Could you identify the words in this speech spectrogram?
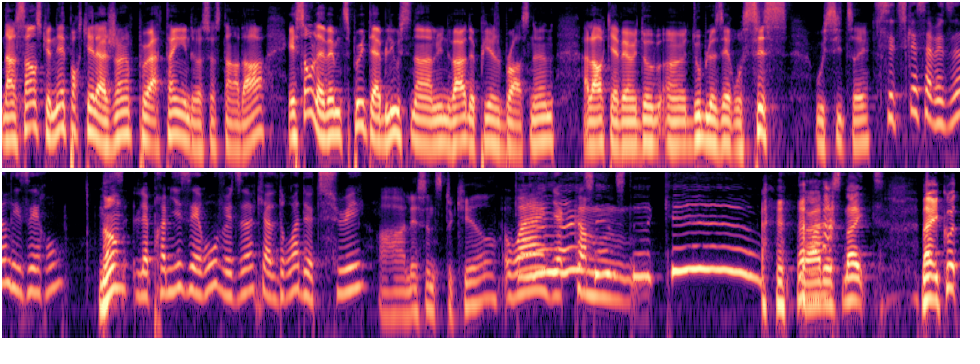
dans le sens que n'importe quel agent peut atteindre ce standard. Et ça, on l'avait un petit peu établi aussi dans l'univers de Pierce Brosnan, alors qu'il y avait un, un 006 aussi, tu sais. Sais-tu ce que ça veut dire, les zéros? Non? Le premier zéro veut dire qu'il a le droit de tuer. Ah, Lessons to Kill. Ouais, il y a comme. License to kill. Gladys Knight. Ben écoute,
